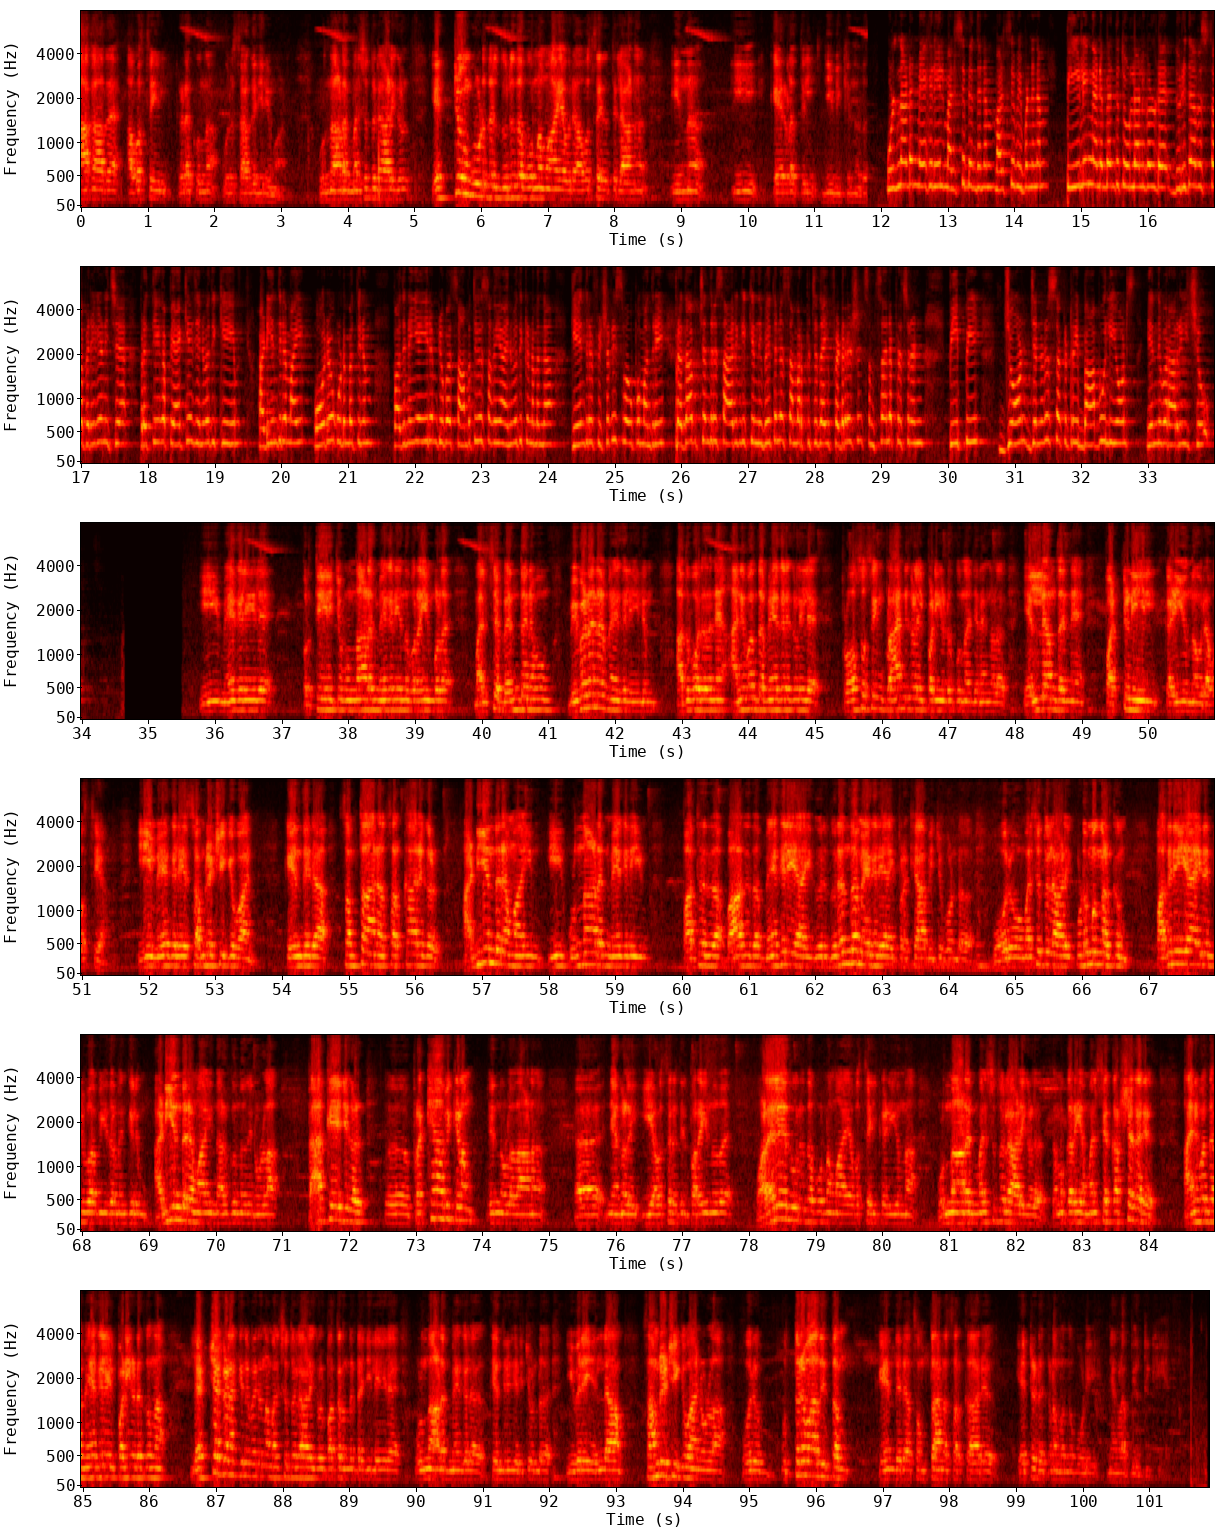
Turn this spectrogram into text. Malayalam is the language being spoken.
ആകാതെ അവസ്ഥയിൽ കിടക്കുന്ന ഒരു സാഹചര്യമാണ്. ഉൾനാടൻ മത്സ്യത്തൊഴിലാളികൾ ഏറ്റവും കൂടുതൽ ദുരിതപൂർണമായ ഒരു അവസരത്തിലാണ് ഇന്ന് ഈ കേരളത്തിൽ ജീവിക്കുന്നത്. ഉൾനാടൻ മേഖലയിൽ മത്സ്യബന്ധനം മത്സ്യവിപണനം പീലിംഗ് അനുബന്ധ തൊഴിലാളികളുടെ ദുരിതാവസ്ഥ പരിഗണിച്ച് പ്രത്യേക പാക്കേജ് അനുവദിക്കുകയും അടിയന്തിരമായി ഓരോ കുടുംബത്തിനും പതിനയ്യായിരം രൂപ സാമ്പത്തിക സഹായം അനുവദിക്കണമെന്ന് കേന്ദ്ര ഫിഷറീസ് വകുപ്പ് മന്ത്രി പ്രതാപ് ചന്ദ്ര സാരംഗിക്ക് നിവേദനം സമർപ്പിച്ചതായി ഫെഡറേഷൻ സംസ്ഥാന president P P John general secretary Babu Lyons എന്നിവർ അറിയിച്ചു. ഈ മേഖലയിലെ പ്രത്യേകിച്ച് മുന്നാടൻ മേഖല എന്ന് പറയുമ്പോൾ മത്സ്യബന്ധനവും വിപണന മേഖലയിലും അതുപോലെ തന്നെ അനുബന്ധ മേഖലകളിലെ പ്രോസസ്സിംഗ് പ്ലാന്റുകളിൽ പണിയെടുക്കുന്ന ജനങ്ങൾ എല്ലാം തന്നെ പട്ടിണിയിൽ കഴിയുന്ന ഒരവസ്ഥയാണ്. ഈ മേഖലയെ സംരക്ഷിക്കുവാൻ കേന്ദ്ര സംസ്ഥാന സർക്കാരുകൾ അടിയന്തരമായും ഈ ഉൾനാടൻ മേഖലയും പദ്ധതി ബാധിത മേഖലയായി ഒരു ദുരന്ത മേഖലയായി പ്രഖ്യാപിച്ചുകൊണ്ട് ഓരോ മത്സ്യത്തൊഴിലാളി കുടുംബങ്ങൾക്കും പതിനയ്യായിരം രൂപ വീതമെങ്കിലും അടിയന്തരമായി നൽകുന്നതിനുള്ള പാക്കേജുകൾ പ്രഖ്യാപിക്കണം എന്നുള്ളതാണ് ഞങ്ങൾ ഈ അവസരത്തിൽ പറയുന്നത്. വളരെ ദുരിതപൂർണമായ അവസ്ഥയിൽ കഴിയുന്ന ഉൾനാടൻ മത്സ്യത്തൊഴിലാളികൾ നമുക്കറിയാം മത്സ്യ കർഷകര് അനുബന്ധ മേഖലയിൽ പണിയെടുക്കുന്ന ലക്ഷക്കണക്കിന് വരുന്ന മത്സ്യത്തൊഴിലാളികൾ പത്തനംതിട്ട ജില്ലയിലെ ഉൾനാടൻ മേഖല കേന്ദ്രീകരിച്ചുകൊണ്ട് ഇവരെ എല്ലാം സംരക്ഷിക്കുവാനുള്ള ഒരു ഉത്തരവാദിത്തം കേന്ദ്ര സംസ്ഥാന സർക്കാർ ഏറ്റെടുക്കണമെന്ന് കൂടി ഞങ്ങൾ അഭ്യർത്ഥിക്കുക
